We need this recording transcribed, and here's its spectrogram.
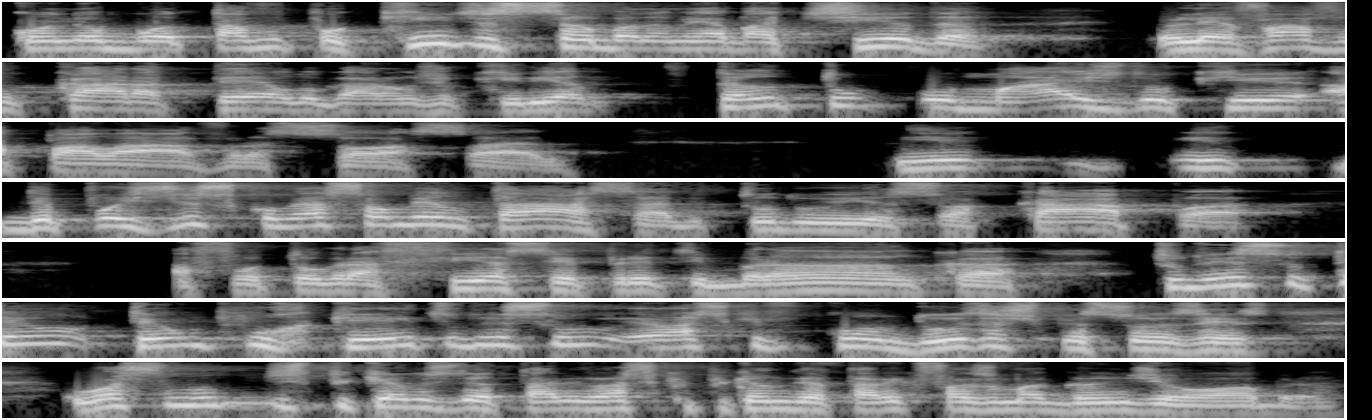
quando eu botava um pouquinho de samba na minha batida, eu levava o cara até o lugar onde eu queria, tanto ou mais do que a palavra só, sabe? E, e depois disso começa a aumentar, sabe? Tudo isso, a capa, a fotografia ser preta e branca, tudo isso tem, tem um porquê e tudo isso eu acho que conduz as pessoas a isso. Eu gosto muito dos pequenos detalhes, eu acho que o pequeno detalhe é que faz uma grande obra.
